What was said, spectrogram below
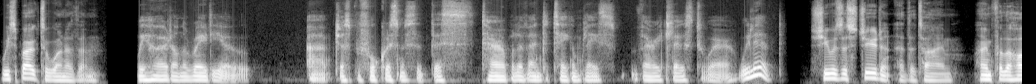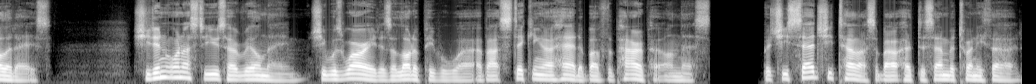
we spoke to one of them. We heard on the radio uh, just before christmas that this terrible event had taken place very close to where we lived. She was a student at the time home for the holidays she didn't want us to use her real name. She was worried, as a lot of people were, about sticking her head above the parapet on this. But she said she'd tell us about her December 23rd,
